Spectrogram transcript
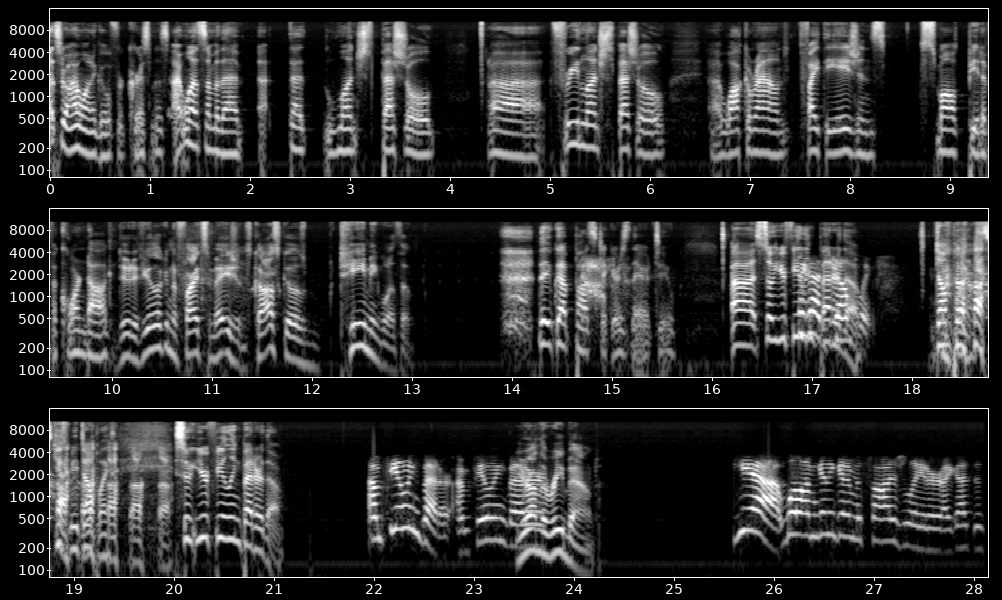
That's where I want to go for Christmas. I want some of that uh, that lunch special, uh, free lunch special. Uh, walk around, fight the Asians. Small bit of a corn dog. Dude, if you're looking to fight some Asians, Costco's teeming with them. They've got pot stickers there too. Uh, so you're feeling got better dumplings. though. Dumplings. Excuse me, dumplings. So you're feeling better though. I'm feeling better. I'm feeling better. You're on the rebound. Yeah, well, I'm gonna get a massage later. I got this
